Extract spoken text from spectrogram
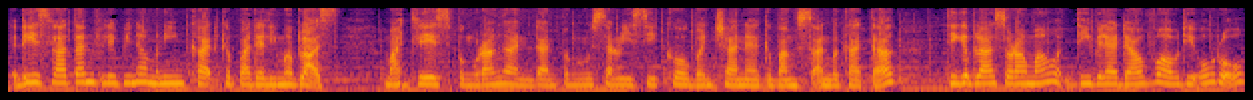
di selatan Filipina meningkat kepada 15. Majlis Pengurangan dan Pengurusan Risiko Bencana Kebangsaan berkata, 13 orang maut di wilayah Davao di Oro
